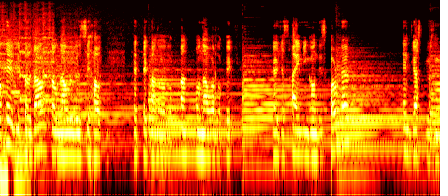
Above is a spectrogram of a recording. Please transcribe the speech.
Okay, we fell down, so now we will see how to get back on our, on, on our location. We are just aiming on this corner and just using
